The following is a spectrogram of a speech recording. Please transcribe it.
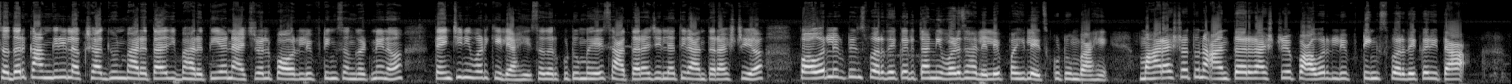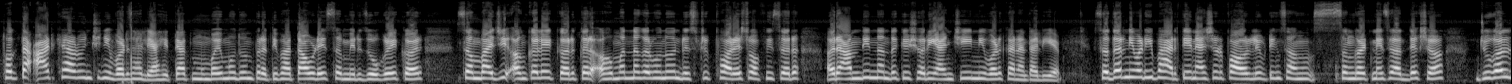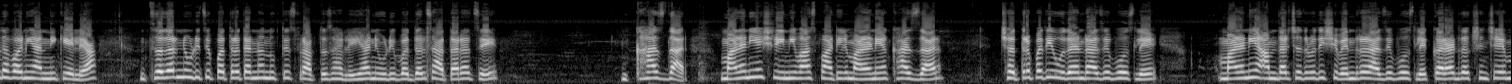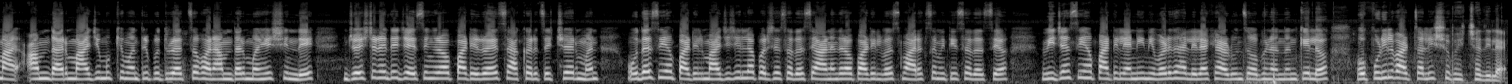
सदर कामगिरी लक्षात घेऊन भारता भारतीय नॅचरल पॉवर लिफ्टिंग संघटनेनं त्यांची निवड केली आहे. सदर कुटुंब हे सातारा जिल्ह्यातील आंतरराष्ट्रीय पॉवर लिफ्टिंग स्पर्धेकरिता निवड झालेले पहिलेच कुटुंब आहे. महाराष्ट्रातून आंतरराष्ट्रीय पॉवर लिफ्टिंग स्पर्धेकरिता फक्त आठ खेळाडूंची निवड झाली आहे. त्यात मुंबईमधून प्रतिभा तावडे समीर जोगळेकर संभाजी अंकलेकर तर अहमदनगरमधून district forest officer Ramdin Nandkishor यांची निवड करण्यात आली आहे. सदर निवड ही भारतीय नॅशनल पॉवर लिफ्टिंग संघटनेचे अध्यक्ष जुगल धवन यांनी केल्या. सदर निवडीचे पत्र त्यांना नुकतेच प्राप्त झाले. ह्या निवडीबद्दल साताराचे खासदार माननीय श्रीनिवास पाटील माननीय खासदार छत्रपती उदयनराजे भोसले माननीय आमदार छत्रपती शिवेंद्रराजे भोसले कराड दक्षिणचे मा आमदार माजी मुख्यमंत्री पृथ्वीराज चव्हाण आमदार महेश शिंदे ज्येष्ठ नेते जयसिंगराव पाटील रयत साखरचे चेअरमन उदयसिंह पाटील माजी जिल्हा परिषद सदस्य आनंदराव पाटील व स्मारक समिती सदस्य विजयसिंह पाटील यांनी निवड झालेल्या खेळाडूंचं अभिनंदन केलं व पुढील वाटचालीस शुभेच्छा दिल्या.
